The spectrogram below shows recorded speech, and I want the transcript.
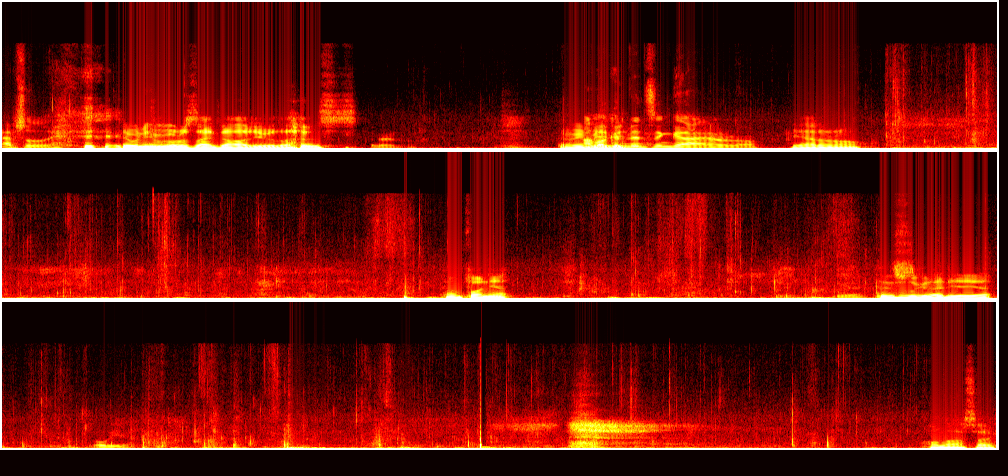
Absolutely. They wouldn't even go to Scientology with us. Enough. I mean, I'm a convincing guy. I don't know. yeah, I don't know. Having fun yet? Yeah. Think this was a good idea yet? Oh, yeah. Hold on a sec.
